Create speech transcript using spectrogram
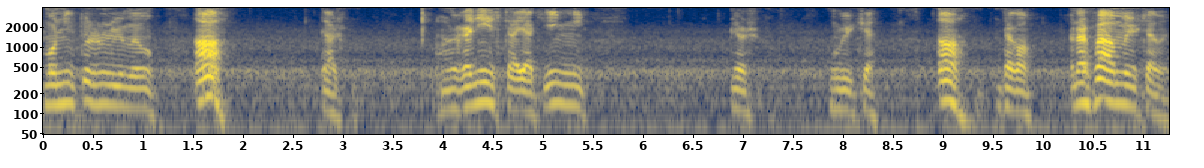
Bo niektórzy mówią, a! Jak organista, jak inni, wiesz, mówicie, a, tego, Rafała my chcemy.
